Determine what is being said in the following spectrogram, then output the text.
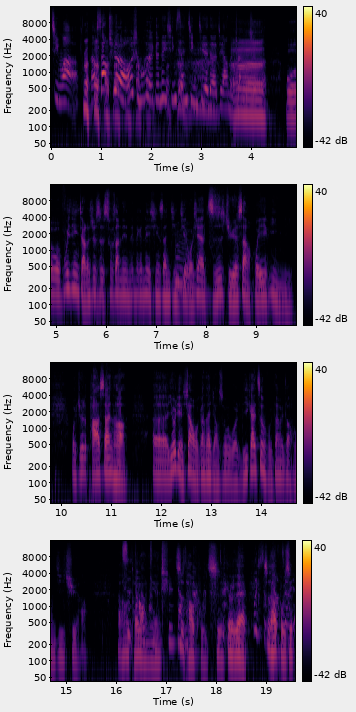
景嘛，然后上去了，为什么会有一个内心三境界的这样的转折？我我不一定讲的就是书上那那个内心三境界，嗯、我现在直觉上回应你，我觉得爬山哈，呃，有点像我刚才讲说，我离开政府单位到宏基去哈，然后头两年自讨苦吃，对不对？自讨苦吃，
